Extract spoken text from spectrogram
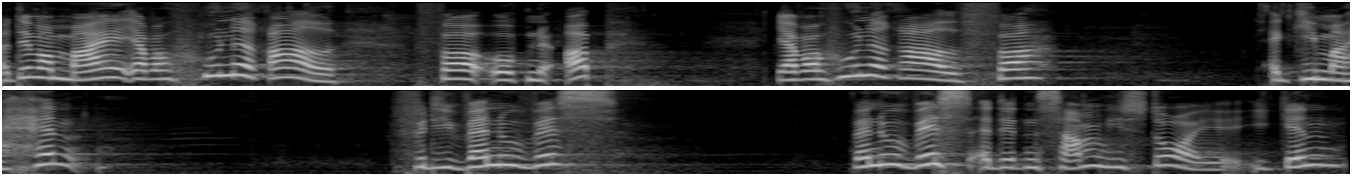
Og det var mig, jeg var hunderad for at åbne op. Jeg var hunderad for at give mig hen. Fordi hvad nu hvis? Hvad nu hvis, at det er den samme historie igen?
